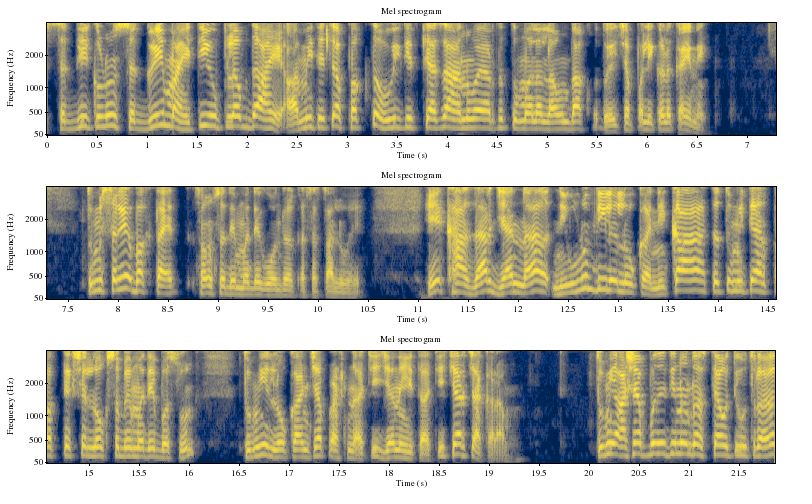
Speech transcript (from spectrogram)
सगळीकडून सगळी माहिती उपलब्ध आहे. आम्ही त्याचा फक्त होईल तितक्याचा अन्वय अर्थ तुम्हाला लावून दाखवतो. याच्या पलीकडे काही नाही. तुम्ही सगळे बघतायत संसदेमध्ये गोंधळ कसा चालू आहे. हे खासदार ज्यांना निवडून दिलं लोकांनी का तर तुम्ही त्या प्रत्यक्ष लोकसभेमध्ये बसून तुम्ही लोकांच्या प्रश्नाची जनहिताची चर्चा करा तुम्ही अशा पद्धतीनं रस्त्यावरती उतरायला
